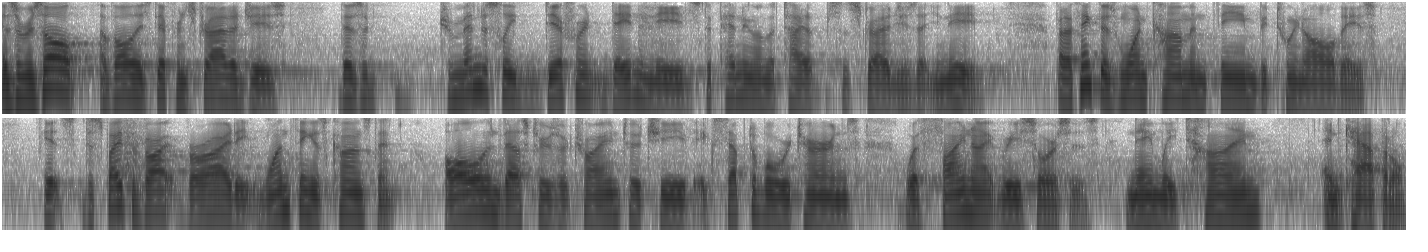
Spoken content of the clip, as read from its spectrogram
As a result of all these different strategies, there's a tremendously different data needs depending on the types of strategies that you need. But I think there's one common theme between all of these. It's, despite the variety, one thing is constant all investors are trying to achieve acceptable returns with finite resources, namely time and capital.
